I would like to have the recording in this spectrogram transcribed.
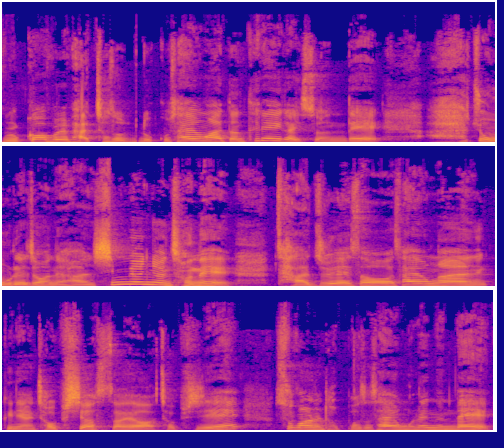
물컵을 받쳐서 놓고 사용하던 트레이가 있었는데 아주 오래전에 한 십몇 년 전에 자주해서 사용한 그냥 접시였어요. 접시에 수건을 덮어서 사용을 했는데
